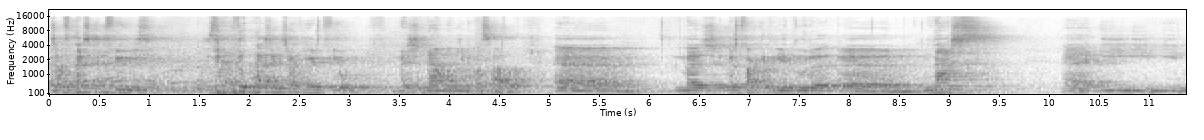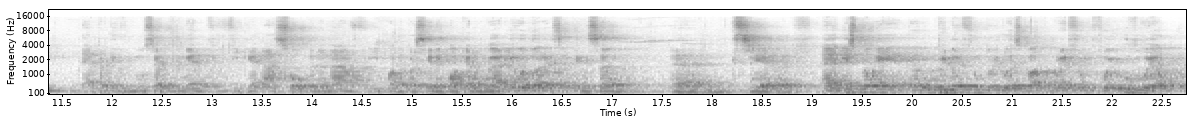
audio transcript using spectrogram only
já toda a gente viu isso. Toda a gente já viu este filme, mas não aqui numa sala. Um, mas, mas de facto a criatura uh, nasce uh, e, e, a partir de um certo momento fica à solta na nave e pode aparecer em qualquer lugar. Eu adoro essa tensão uh, que se gera. este não é o primeiro filme do Ridley Scott, o primeiro filme foi O Duelo,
